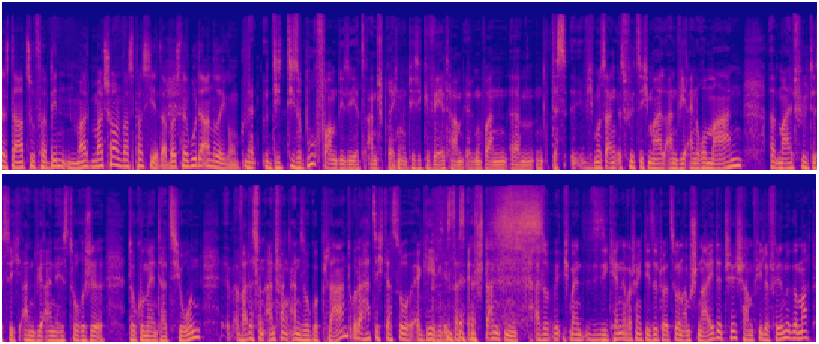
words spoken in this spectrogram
das da zu verbinden. Mal, mal schauen, was passiert. Aber es ist eine gute Anregung. Die, diese Buchform, die Sie jetzt ansprechen und die Sie gewählt haben irgendwann, ähm, das, ich muss sagen, es fühlt sich mal an wie ein Roman, äh, mal fühlt es sich an wie eine historische Dokumentation. Äh, war das von Anfang an so geplant oder hat sich das so ergeben? Ist das entstanden? also ich meine, Sie kennen ja wahrscheinlich die Situation am Schneidetisch, haben viele Filme gemacht.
